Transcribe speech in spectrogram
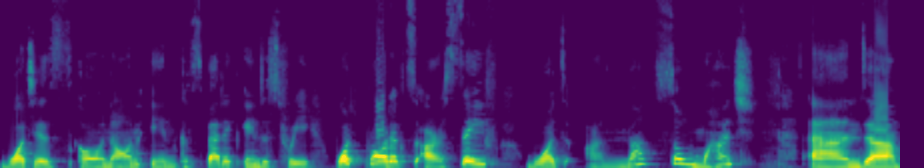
what is going on in cosmetic industry what products are safe what are not so much. And uh,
